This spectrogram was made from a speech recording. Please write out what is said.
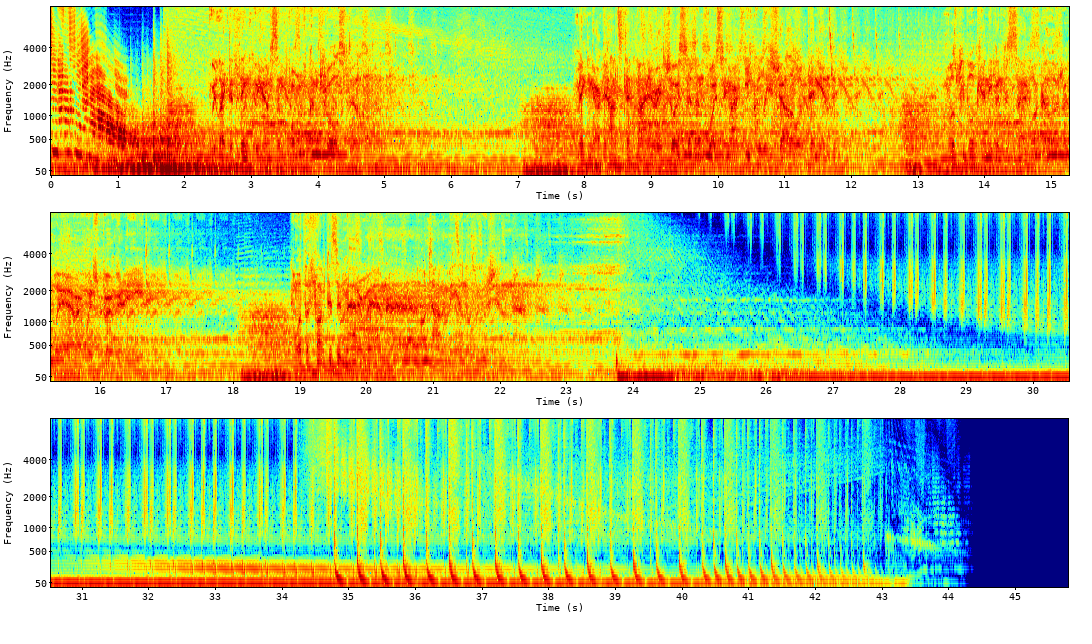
We like to think we have some form of control still. Making our constant binary choices and voicing our equally shallow opinions. Most people can't even decide what color to wear or which burger to eat. And what the fuck does it matter, man? Autonomy is an illusion.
